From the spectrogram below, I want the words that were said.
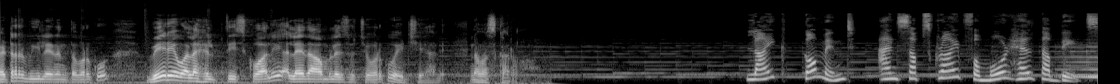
బెటర్ వీలైనంత వరకు వేరే వాళ్ళ హెల్ప్ తీసుకోవాలి లేదా అంబులెన్స్ వచ్చే వరకు వెయిట్ చేయాలి. నమస్కారం. Like comment and subscribe for more health updates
